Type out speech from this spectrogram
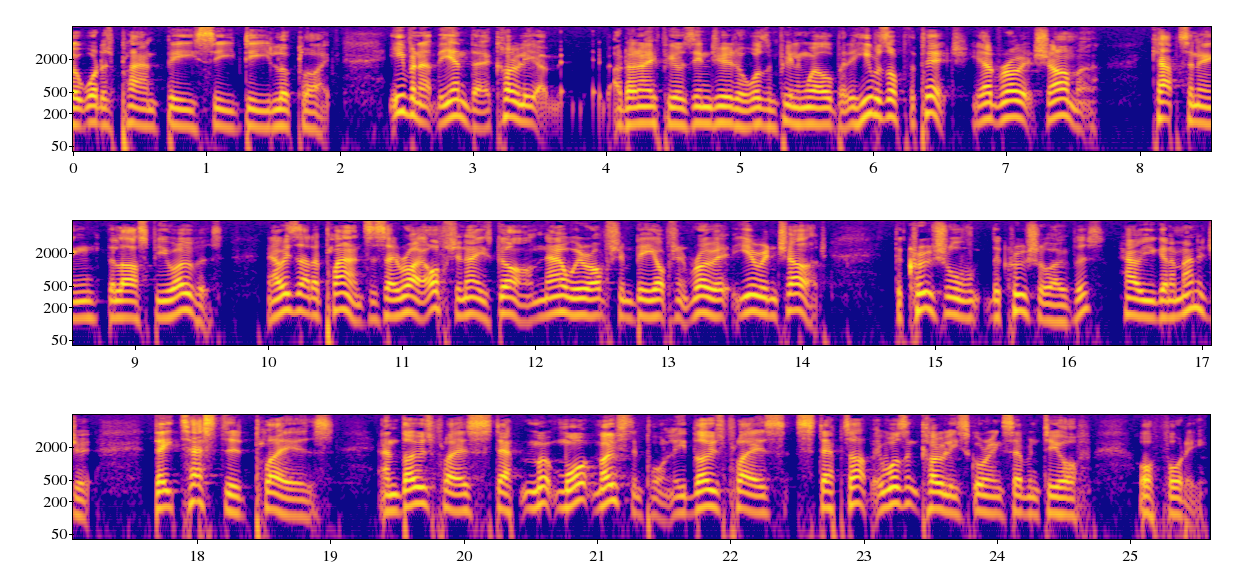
but what does plan B, C, D look like? Even at the end there, Kohli, um, I don't know if he was injured or wasn't feeling well, but he was off the pitch. He had Rohit Sharma captaining the last few overs. Now, is that a plan to say, right, option A's gone, now we're option B, option Rohit, you're in charge? The crucial, the crucial overs, how are you going to manage it? They tested players, and those players stepped, most importantly, those players stepped up. It wasn't Kohli scoring 70 off, off 40.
